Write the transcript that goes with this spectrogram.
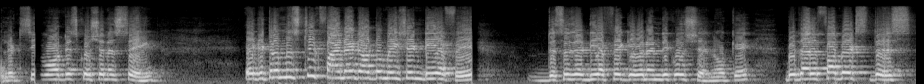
Let's see what this question is saying. A deterministic finite automaton DFA, this is a DFA given in the question, okay, with alphabets this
